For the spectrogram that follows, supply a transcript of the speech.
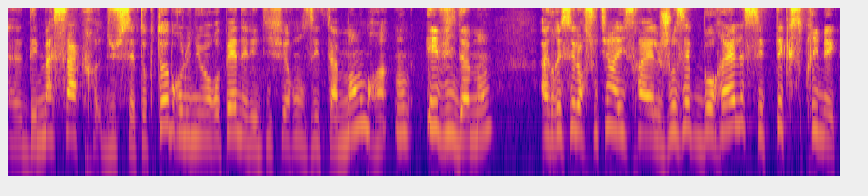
euh, des massacres du 7 octobre, l'Union européenne et les différents États membres ont évidemment adressé leur soutien à Israël. Joseph Borrell s'est exprimé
